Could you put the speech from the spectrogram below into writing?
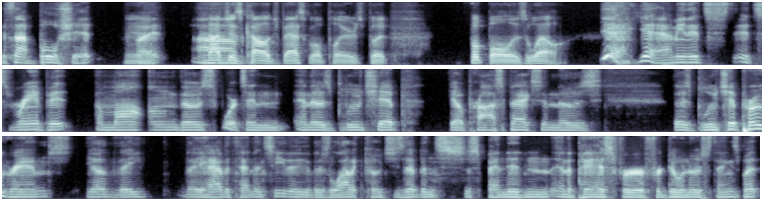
it's not bullshit, Yeah. right? Not just Um, college basketball players, but football as well. yeah, yeah. I mean, it's it's rampant among those sports and and those blue chip, you know, prospects and those those blue chip programs. You know, they they have a tendency. They, there's a lot of coaches that have been suspended in, in the past for for doing those things, but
